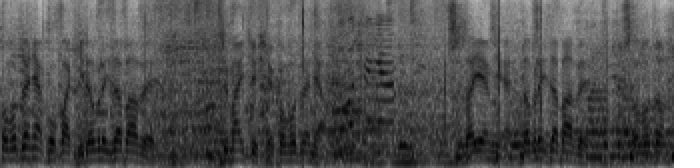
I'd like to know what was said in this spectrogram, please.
Powodzenia chłopaki, dobrej zabawy. Trzymajcie się, powodzenia. Wzajemnie, dobrej zabawy. Powodzonko.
